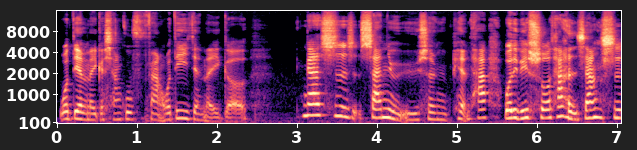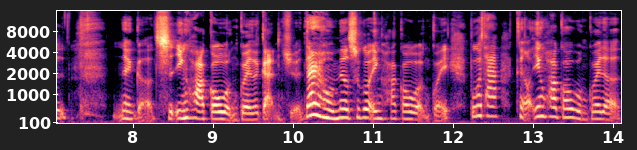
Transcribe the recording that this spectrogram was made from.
我点了一个香菇腐饭，我弟弟点了一个应该是山女鱼生鱼片，它我弟弟说它很像是。那个吃樱花钩吻鲑的感觉，当然我没有吃过樱花钩吻鲑，不过它跟樱花钩吻鲑的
